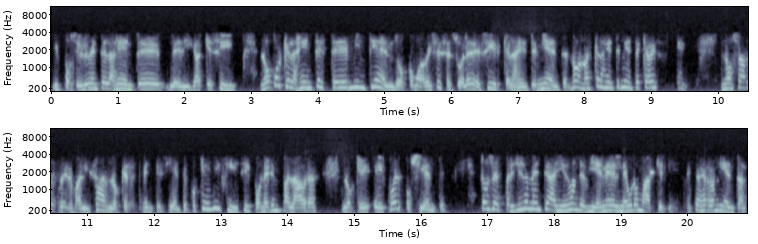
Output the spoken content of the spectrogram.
y posiblemente la gente le diga que sí, no porque la gente esté mintiendo, como a veces se suele decir, que la gente miente, no, no es que la gente miente, es que a veces no sabe verbalizar lo que realmente siente, porque es difícil poner en palabras lo que el cuerpo siente. Entonces, precisamente ahí es donde viene el neuromarketing, estas herramientas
